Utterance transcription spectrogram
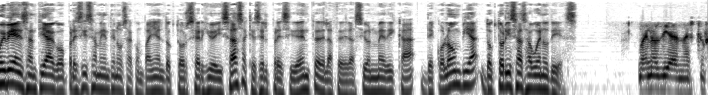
Muy bien, Santiago. Precisamente nos acompaña el doctor Sergio Izaza, que es el presidente de la Federación Médica de Colombia. Doctor Izaza, buenos días. Buenos días, Néstor.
